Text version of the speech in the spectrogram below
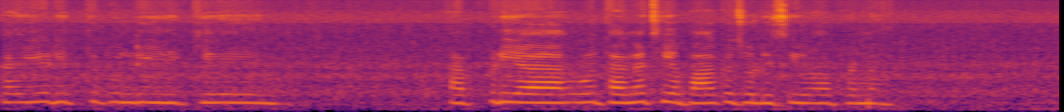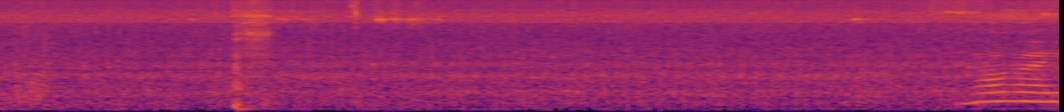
கையடித்து கொண்டு இருக்கிறேன். அப்படியா? உன் தங்கச்சியை பார்க்க சொல்லி சிவா பண்ண ஹாய்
